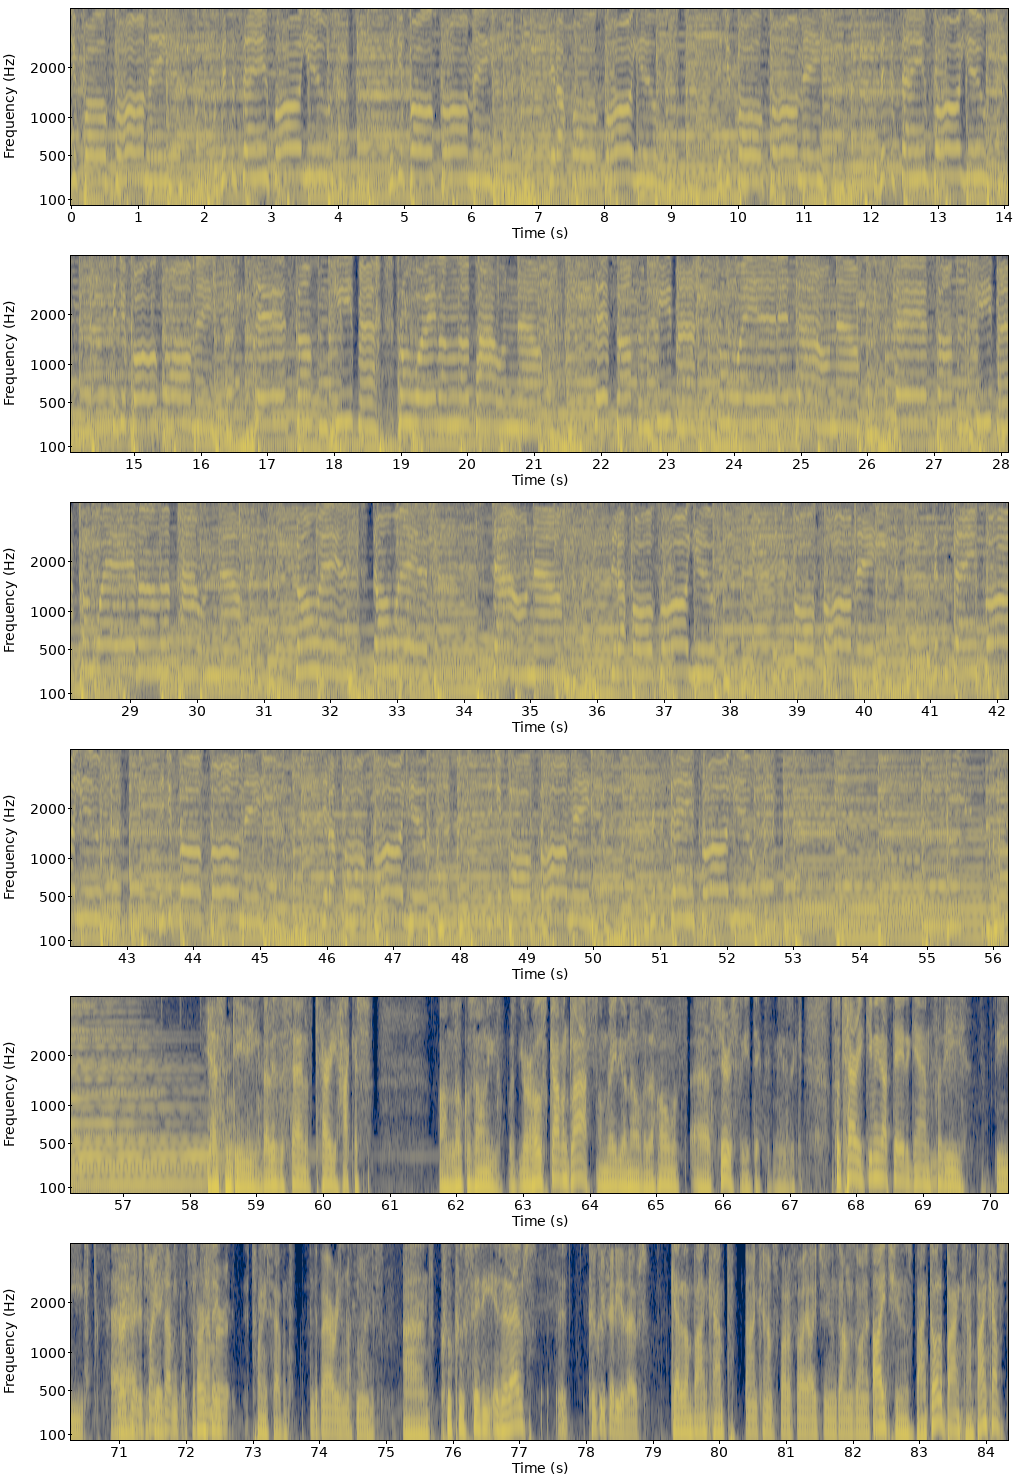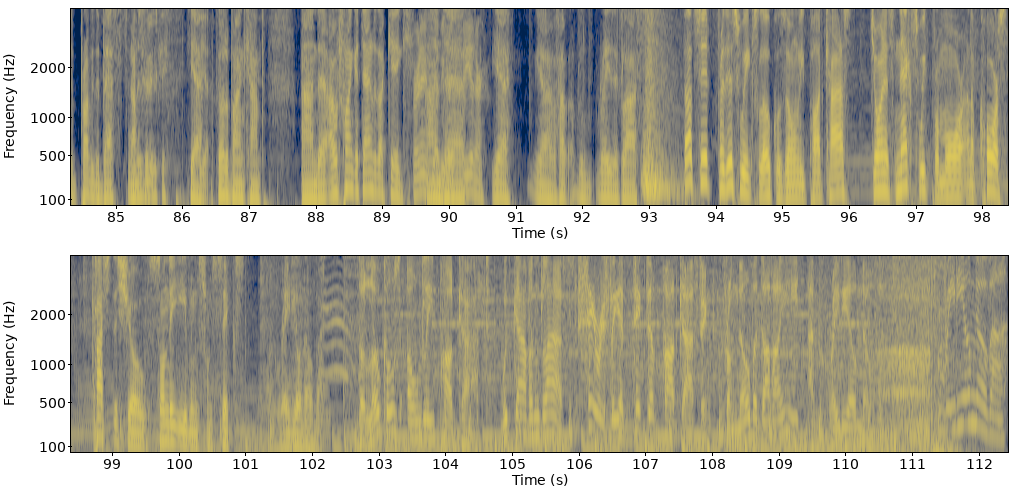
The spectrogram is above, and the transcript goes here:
you for Yes, indeedy. That is the sound of Terry Hackett on Locals Only with your host Gavin Glass on Radio Nova, the home of uh, seriously addictive music. So, Terry, give me that date again for the the uh, Thursday the 27th of Thursday September. twenty seventh. in the Bowery in Rathmines. And Cuckoo City, is it out? Cuckoo City is out. Get it on Bandcamp, Bandcamp, Spotify, iTunes, Amazon, etc. iTunes, Bank. Go to Bandcamp. Bandcamp's the, probably the best one. Absolutely. Yeah, Yeah. go to Bandcamp, and uh, I will try and get down to that gig. Brilliant, And, that'd be great to uh, see you there. Yeah, yeah, I'll have, we'll raise a glass. That's it for this week's Locals Only podcast. Join us next week for more, and of course, catch the show Sunday evenings from 6 on Radio Nova. The Locals Only Podcast with Gavin Glass. Seriously addictive podcasting from Nova.ie and Radio Nova. Radio Nova.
